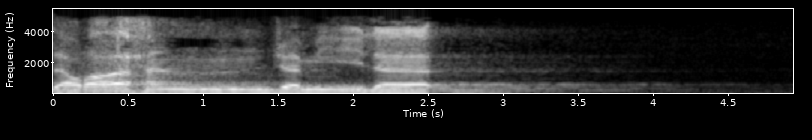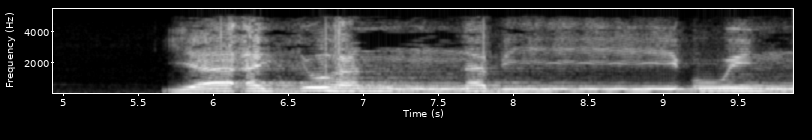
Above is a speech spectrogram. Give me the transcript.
سراحا جميلا يا ايها النبي إنا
